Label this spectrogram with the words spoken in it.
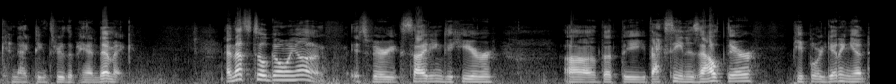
connecting through the pandemic. And that's still going on. It's very exciting to hear uh, that the vaccine is out there, people are getting it.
